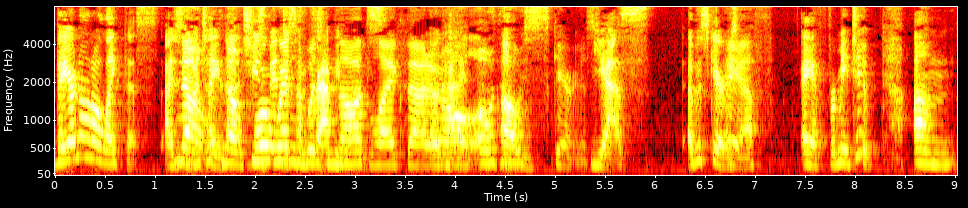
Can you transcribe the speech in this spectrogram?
They are not all like this. I just no, want to tell you no, that she's Four been to Winds some was crappy not ones. like that at Okay. all. Oh, that Um, was scary. Yes, it was scary. AF. AF for me too. Um,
